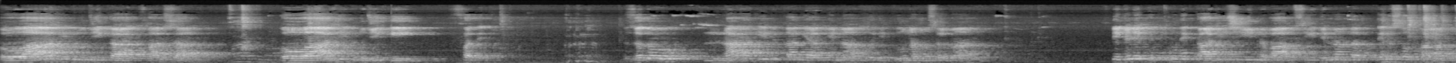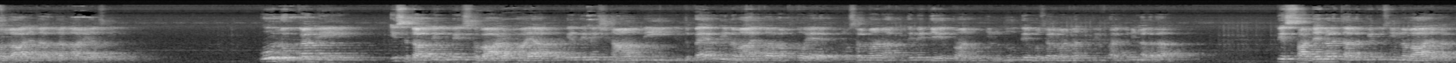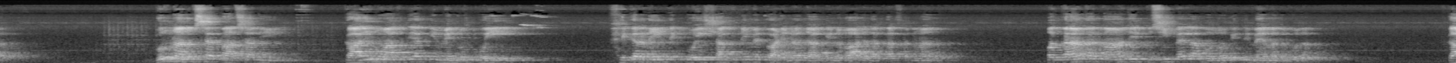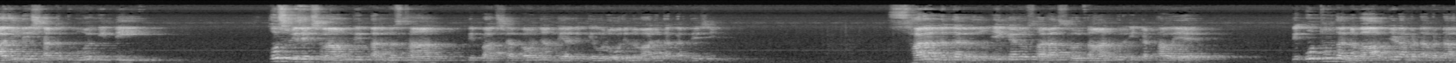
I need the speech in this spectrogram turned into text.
ਵਾਹਿਗੁਰੂ ਜੀ ਕਾ ਖਾਲਸਾ ਵਾਹਿਗੁਰੂ ਜੀ ਕੀ ਫਤਿਹ ਜਦੋਂ ਨਾਰਾ ਇਹ ਦਿੱਤਾ ਗਿਆ ਕਿ ਨਾ ਕੋਈ ਹਿੰਦੂ ਨਾ ਮੁਸਲਮਾਨ ਤੇ ਜਿਹੜੇ ਉੱਥੋਂ ਦੇ ਕਾਜੀ ਸੀ ਨਵਾਬ ਸੀ ਜਿਨ੍ਹਾਂ ਦਾ 300 ਸਾਲਾਂ ਤੋਂ ਰਾਜ ਚੱਲਦਾ ਆ ਰਿਹਾ ਸੀ ਉਹ ਲੋਕਾਂ ਨੇ ਇਸ ਗੱਲ ਦੇ ਉੱਤੇ ਸਵਾਲ ਉਠਾਇਆ ਉਹ ਕਹਿੰਦੇ ਨੇ ਸ਼ਾਮ ਦੀ, ਦੁਪਹਿਰ ਦੀ ਨਮਾਜ਼ ਦਾ ਵਕਤ ਹੋਇਆ ਹੈ। ਮੁਸਲਮਾਨ ਆਖਦੇ ਨੇ, ਜੇ ਤੁਹਾਨੂੰ ਹਿੰਦੂ ਤੇ ਮੁਸਲਮਾਨਾਂ 'ਚ ਕੋਈ ਫ਼ਰਕ ਨਹੀਂ ਲੱਗਦਾ, ਤੇ ਸਾਡੇ ਨਾਲ ਚੱਲ ਕੇ ਤੁਸੀਂ ਨਮਾਜ਼ ਅਦਾ ਕਰੋ। ਗੁਰੂ ਨਾਨਕ ਸਾਹਿਬ ਪਾਤਸ਼ਾਹ ਜੀ ਕਾਲੀ ਨੂੰ ਆਖਦੇ ਆ ਕਿ ਮੈਨੂੰ ਕੋਈ ਫਿਕਰ ਨਹੀਂ ਤੇ ਕੋਈ ਸ਼ੱਕ ਨਹੀਂ, ਮੈਂ ਤੁਹਾਡੇ ਨਾਲ ਜਾ ਕੇ ਨਮਾਜ਼ ਅਦਾ ਕਰ ਸਕਣਾ ਪਰ ਕਰਾਂਗਾ ਤਾਂ ਜੇ ਤੁਸੀਂ ਪਹਿਲਾਂ ਬੋਲੋਗੇ ਤੇ ਮੈਂ ਮਗਰ ਬੋਲਾਂਗਾ। ਕਾਜੀ ਨੇ ਸ਼ਰਤ ਕਬੂਲ ਕੀਤੀ। ਉਸ ਵੇਲੇ ਇਸਲਾਮ ਦੇ ਧਰਮ ਸਥਾਨ ਤੇ ਪਾਤਸ਼ਾਹ ਪਹੁੰਚ ਜਾਂਦੇ ਆ, ਜਿੱਥੇ ਉਹ ਰੋਜ਼ ਨਵਾਜ਼ ਅਦਾ ਕਰਦੇ ਸੀ? ਸਾਰਾ ਨਗਰ, ਇਹ ਕਹਿ ਲਓ ਸਾਰਾ ਸੁਲਤਾਨਪੁਰ ਇਕੱਠਾ ਹੋਇਆ ਹੈ। ਤੇ ਉਥੋਂ ਦਾ ਨਵਾਬ ਜਿਹੜਾ ਵੱਡਾ ਵੱਡਾ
